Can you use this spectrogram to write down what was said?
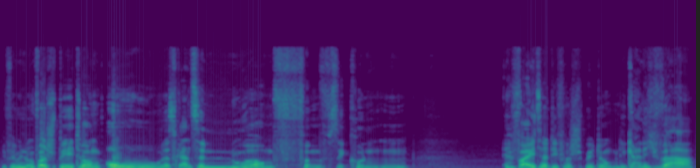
Wie viele Minuten Verspätung? Oh, das Ganze nur um 5 Sekunden erweitert die Verspätung. Nee, gar nicht wahr.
